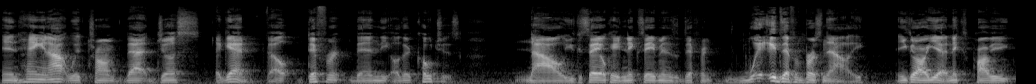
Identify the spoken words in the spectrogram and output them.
in hanging out with Trump that just again felt different than the other coaches. Now you could say, okay, Nick Saban is a different, way different personality, and you could argue, yeah, Nick's probably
